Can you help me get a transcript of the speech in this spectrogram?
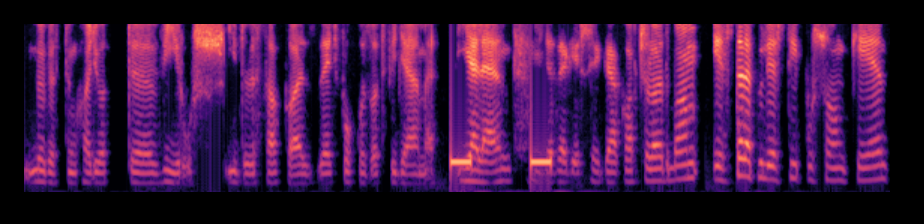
mögöttünk hagyott vírus időszak az egy fokozott figyelmet jelent így az egészséggel kapcsolatban. És település típusonként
